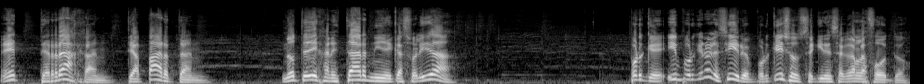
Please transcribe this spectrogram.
¿Eh? Te rajan, te apartan, no te dejan estar ni de casualidad. ¿Por qué? Y porque no les sirve, porque ellos se quieren sacar la foto.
